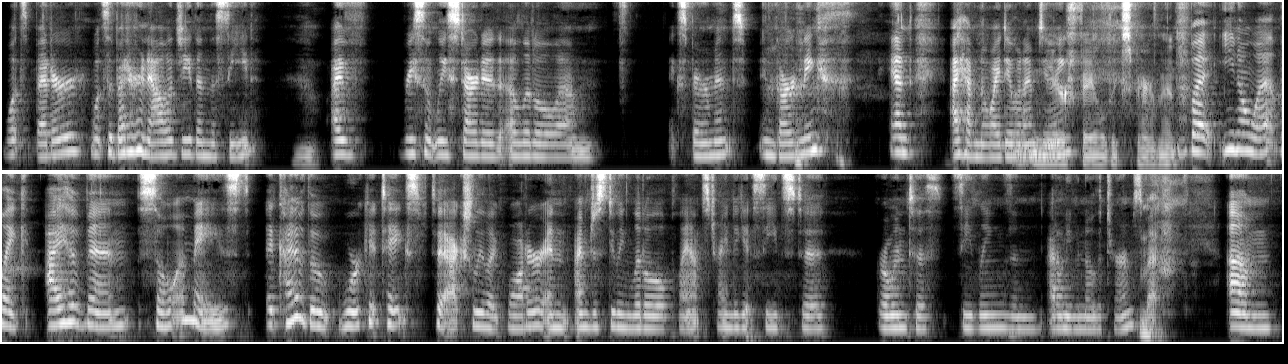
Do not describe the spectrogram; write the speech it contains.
what's better? What's a better analogy than the seed? Mm. I've recently started a little um, experiment in gardening. and I have no idea what I'm Near doing. failed experiment. But you know what? Like I have been so amazed at kind of the work it takes to actually like water and I'm just doing little plants trying to get seeds to grow into seedlings and I don't even know the terms, but um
